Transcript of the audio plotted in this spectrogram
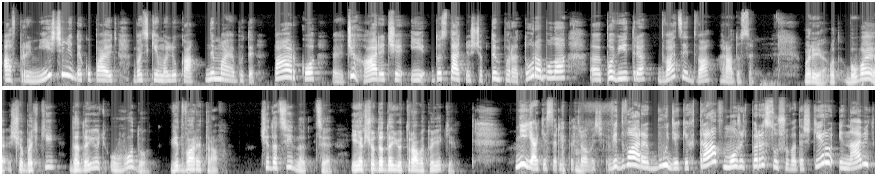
А в приміщенні, де купають батьки малюка, не має бути парко е, чи гаряче, і достатньо, щоб температура була е, повітря 22 градуси. Марія, от буває, що батьки додають у воду відвари трав. Чи доцільно це? І якщо додають трави, то які? Ніякі, Сергій Петрович. Відвари будь-яких трав можуть пересушувати шкіру і навіть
